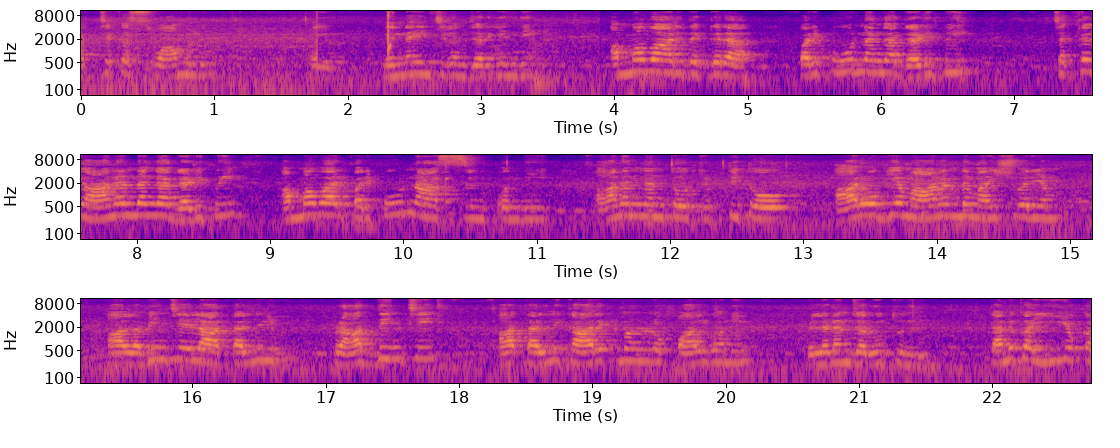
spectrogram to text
అర్చక స్వాములు నిర్ణయించడం జరిగింది. అమ్మవారి దగ్గర పరిపూర్ణంగా గడిపి చక్కగా ఆనందంగా గడిపి అమ్మవారి పరిపూర్ణ ఆశస్సును పొంది ఆనందంతో తృప్తితో ఆరోగ్యం ఆనందం ఐశ్వర్యం ఆ లభించేలా ఆ తల్లిని ప్రార్థించి ఆ తల్లి కార్యక్రమంలో పాల్గొని వెళ్ళడం జరుగుతుంది. కనుక ఈ యొక్క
